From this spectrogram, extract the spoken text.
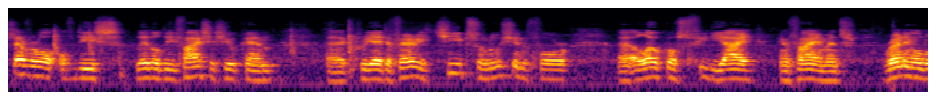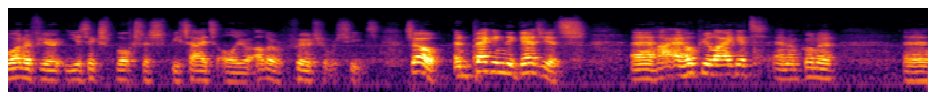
several of these little devices you can uh, create a very cheap solution for uh, a low-cost VDI environment running on one of your ESX boxes besides all your other virtual machines. So, unpacking the gadgets. Uh, I hope you like it and I'm gonna uh,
